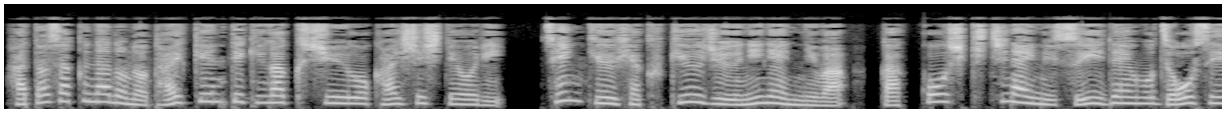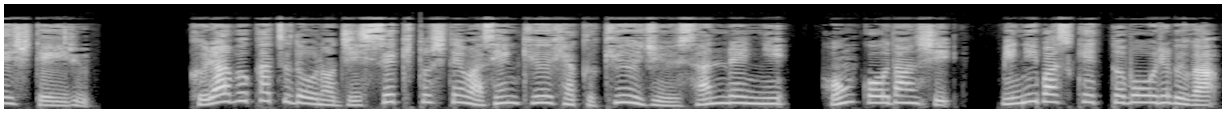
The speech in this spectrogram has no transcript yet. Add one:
畑作などの体験的学習を開始しており、1992年には学校敷地内に水田を造成している。クラブ活動の実績としては1993年に本校男子ミニバスケットボール部が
